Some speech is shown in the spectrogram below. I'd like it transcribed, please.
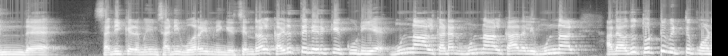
இந்த சனிக்கிழமையும் சனி ஓரையும் நீங்கள் சென்றால் கழுத்தை நெருக்கக்கூடிய முன்னாள் கடன் முன்னாள் காதலி முன்னாள் அதாவது தொட்டு விட்டு போன.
